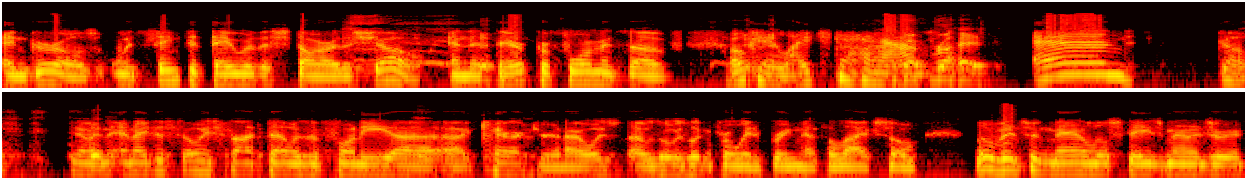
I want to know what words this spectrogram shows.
and girls would think that they were the star of the show, and that their performance of okay, lights to have, right, and go. You know, and, and I just always thought that was a funny uh, uh, character, and I was I was always looking for a way to bring that to life. So little Vince McMahon, a little stage manager,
